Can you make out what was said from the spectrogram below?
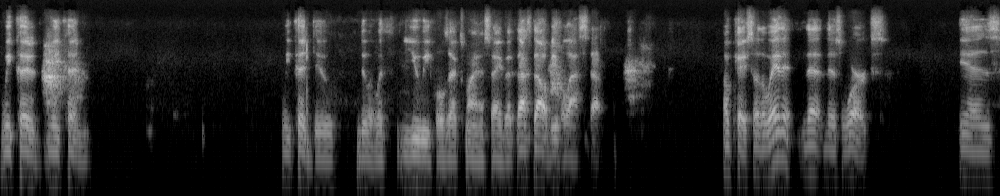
we could, we could we could do, do it with u equals x minus a, but that's, that'll be the last step. Okay, so the way that, that this works is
